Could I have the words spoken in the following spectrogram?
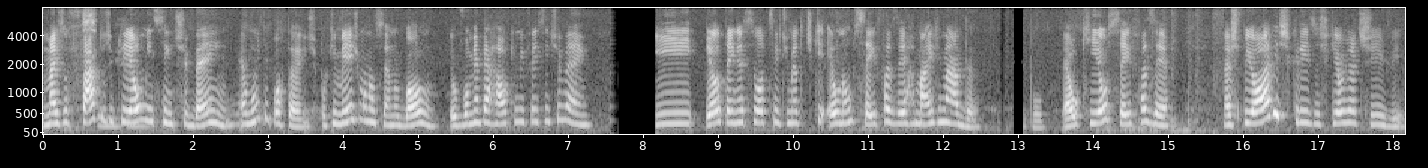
Mas o fato Sim. de que eu me sentir bem é muito importante, porque mesmo não sendo bom, eu vou me agarrar ao que me fez sentir bem. E eu tenho esse outro sentimento de que eu não sei fazer mais nada. Tipo, é o que eu sei fazer. Nas piores crises que eu já tive,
